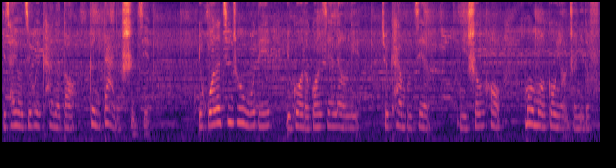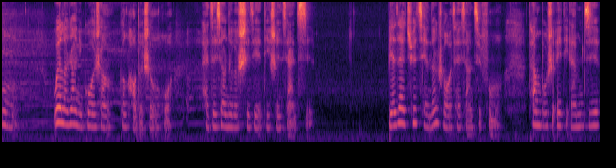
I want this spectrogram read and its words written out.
你才有机会看得到更大的世界。你活得青春无敌，你过得光鲜亮丽，却看不见你身后默默供养着你的父母，为了让你过上更好的生活，还在向这个世界低声下气。别在缺钱的时候才想起父母，他们不是 ATM 机，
